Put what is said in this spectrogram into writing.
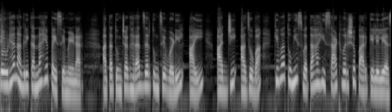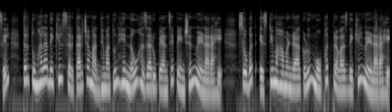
तेवढ्या नागरिकांना हे पैसे मिळणार. आता तुमच्या घरात जर तुमचे वडील आई आजी आजोबा किंवा तुम्ही स्वतःही साठ वर्ष पार केलेले असेल तर तुम्हाला देखील सरकारच्या माध्यमातून हे नऊ हजार रुपयांचे पेन्शन मिळणार आहे. सोबत एस टी महामंडळाकडून मोफत प्रवास देखील मिळणार आहे.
